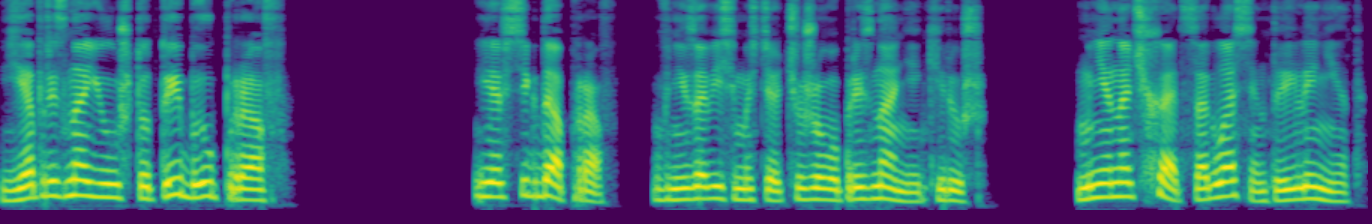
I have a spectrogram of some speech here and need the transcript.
Я признаю, что ты был прав. Я всегда прав, вне зависимости от чужого признания, Кирюш. Мне начхать, согласен ты или нет.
